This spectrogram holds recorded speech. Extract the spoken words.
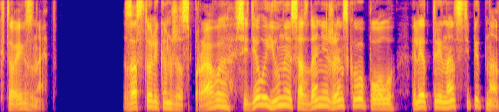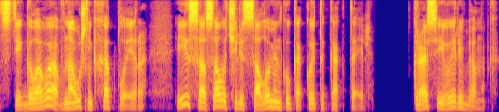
Кто их знает. За столиком же справа сидело юное создание женского полу, лет 13-15, голова в наушниках от плеера, и сосала через соломинку какой-то коктейль. Красивый ребенок.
